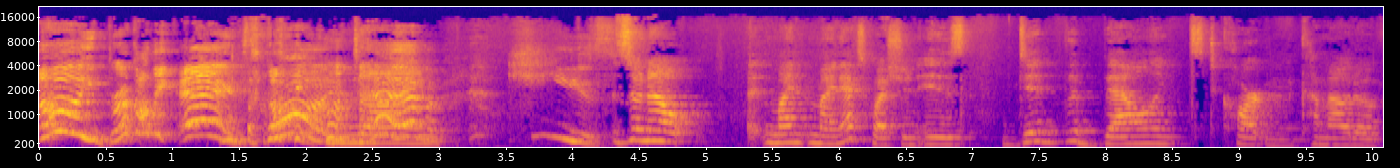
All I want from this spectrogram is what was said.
oh, you broke all the eggs. Oh, damn. Jeez. So now, my my next question is: Did the balanced carton come out of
